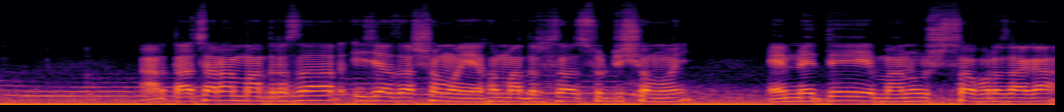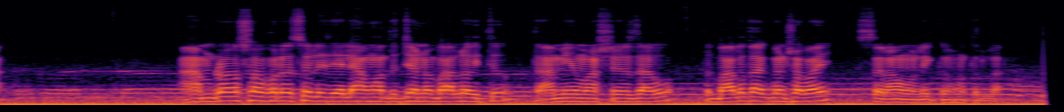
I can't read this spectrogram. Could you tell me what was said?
আর তাছাড়া মাদ্রাসার ইজাজার সময়, এখন মাদ্রাসার ছুটির সময়, এমনিতে মানুষ সফরে জায়গা আমরাও সফরে চলে গেলে আমাদের জন্য ভালো হইতো, তো আমিও মাস্টারে যাব। তো ভালো থাকবেন সবাই। আসসালামু আলাইকুম রহমতুল্লাহ।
